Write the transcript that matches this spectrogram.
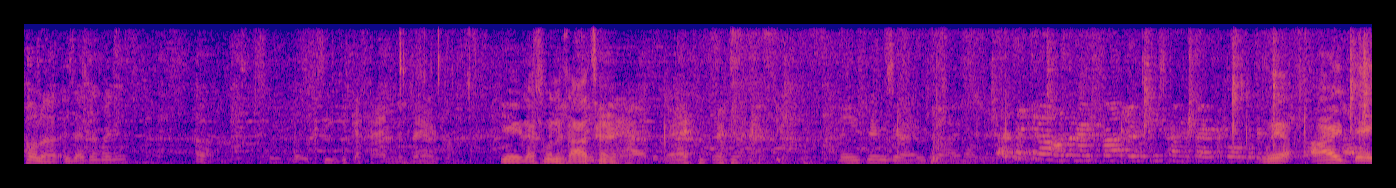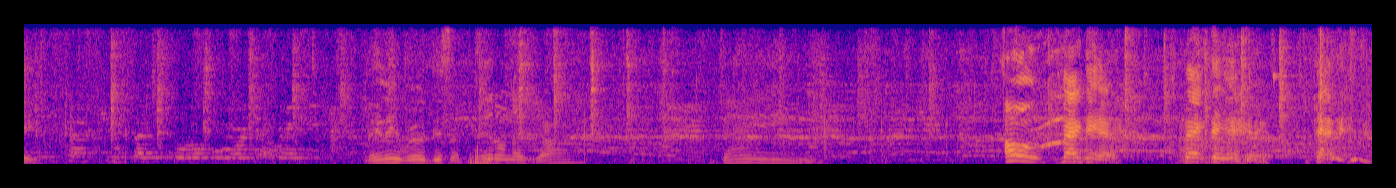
Hold up, is that them right there? Uh, See, can hide in the bathroom. Yeah, that's when it's our turn. Where are they? They they real disappeared on us, y'all. Dang. Oh, back there. Back there. Back Where?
